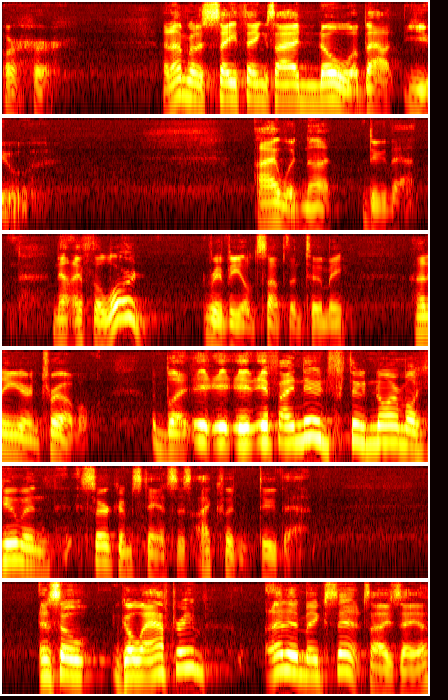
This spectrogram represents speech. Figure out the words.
or her, and I'm going to say things I know about you, I would not do that. Now, if the Lord revealed something to me, honey, you're in trouble. But if I knew through normal human circumstances, I couldn't do that. And so go after him? That didn't make sense, Isaiah.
